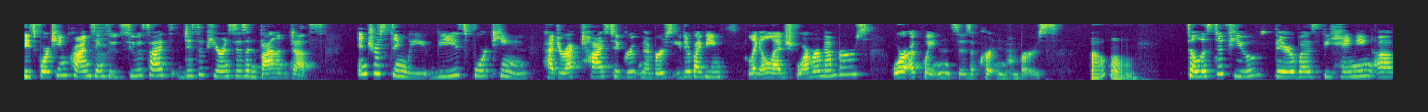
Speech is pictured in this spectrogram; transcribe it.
These 14 crimes include suicides, disappearances, and violent deaths. Interestingly, these 14 had direct ties to group members either by being like alleged former members or acquaintances of curtain members. Oh. To list a few, there was the hanging of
